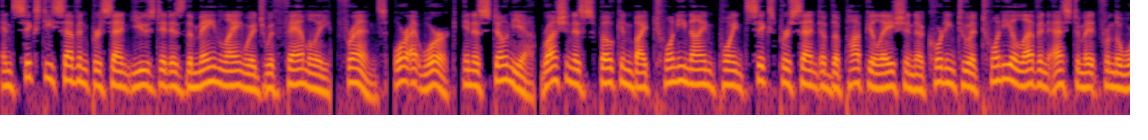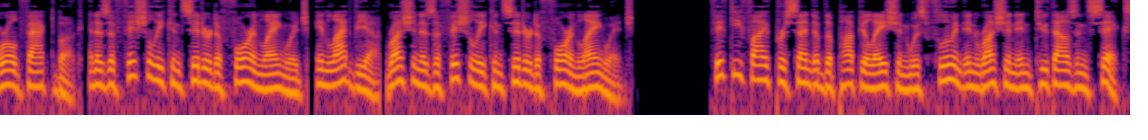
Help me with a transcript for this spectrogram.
and 67% used it as the main language with family, friends, or at work. In Estonia, Russian is spoken by 29.6% of the population according to a 2011 estimate from the World Factbook, and is officially considered a foreign language. In Latvia, Russian is officially considered a foreign language. 55% of the population was fluent in Russian in 2006,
